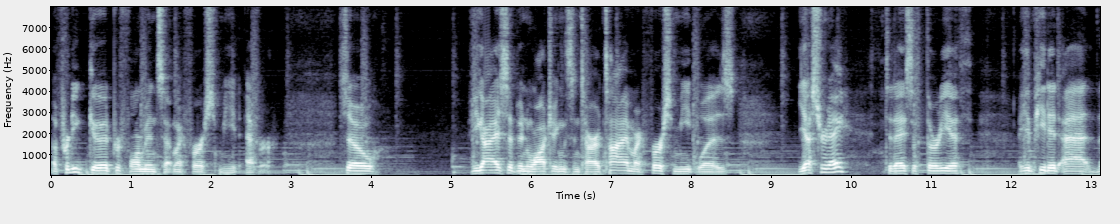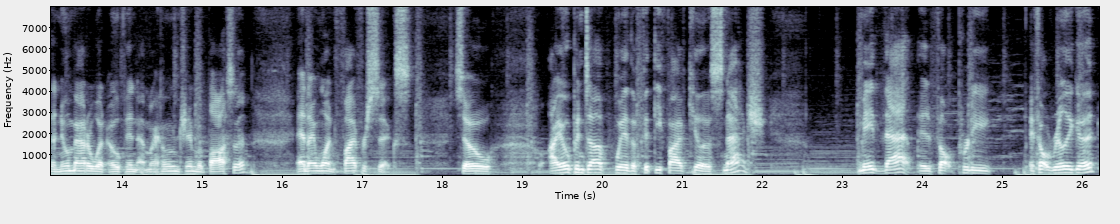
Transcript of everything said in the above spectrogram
a pretty good performance at my first meet ever. So, if you guys have been watching this entire time, my first meet was yesterday. Today's the 30th. I competed at the No Matter What Open at my home gym, Abasa, and I won 5 for 6. So, I opened up with a 55 kilo snatch made that it felt pretty it felt really good.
